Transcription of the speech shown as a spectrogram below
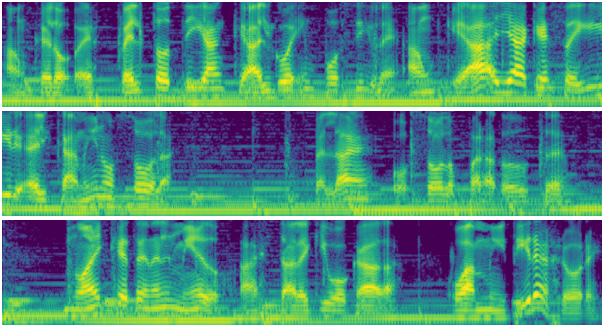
aunque los expertos digan que algo es imposible, aunque haya que seguir el camino sola, ¿verdad? O solos para todos ustedes. No hay que tener miedo a estar equivocada o admitir errores.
